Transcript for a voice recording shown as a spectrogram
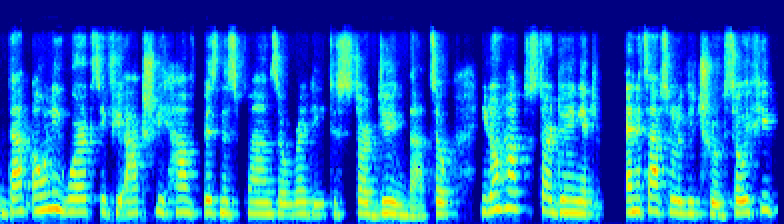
that only works if you actually have business plans already to start doing that. So you don't have to start doing it. And it's absolutely true. So if you,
